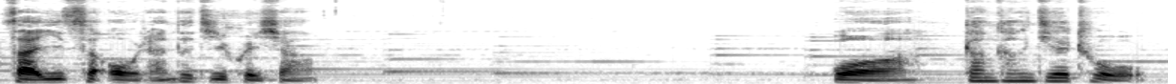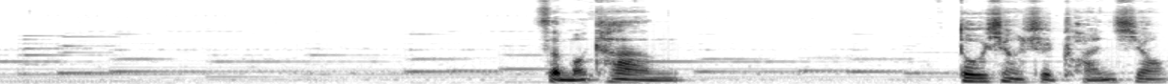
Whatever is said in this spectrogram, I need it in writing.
在一次偶然的机会下，我刚刚接触，怎么看都像是传销，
